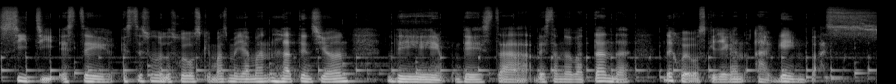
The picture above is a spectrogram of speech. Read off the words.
City. Este, este es uno de los juegos que más me llaman la atención de, de, esta, de esta nueva tanda de juegos que llegan a Game Pass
